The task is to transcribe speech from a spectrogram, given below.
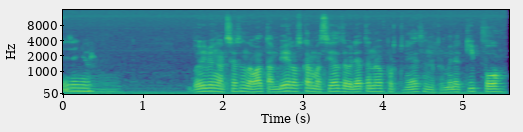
Sí, señor. Oliver García Sandoval también. Oscar Macías debería tener oportunidades en el primer equipo.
